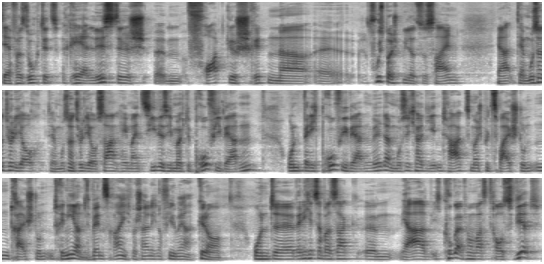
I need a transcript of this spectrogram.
der versucht jetzt realistisch ähm, fortgeschrittener äh, Fußballspieler zu sein, ja, der muss natürlich auch, der muss natürlich auch sagen, hey, mein Ziel ist, ich möchte Profi werden. Und wenn ich Profi werden will, dann muss ich halt jeden Tag zum Beispiel zwei Stunden, drei Stunden trainieren. Wenn es reicht, wahrscheinlich noch viel mehr. Genau. Und äh, wenn ich jetzt aber sage, ähm, ja, ich gucke einfach mal, was draus wird,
